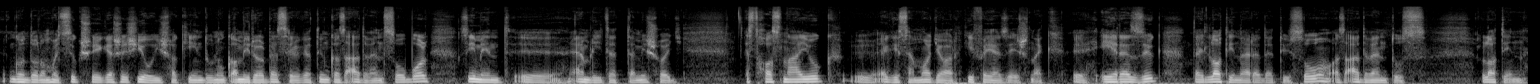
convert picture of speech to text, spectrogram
gondolom, hogy szükséges és jó is, ha kiindulunk, amiről beszélgetünk az advent szóból. Az imént említettem is, hogy ezt használjuk, egészen magyar kifejezésnek érezzük, de egy latin eredetű szó, az adventus latin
